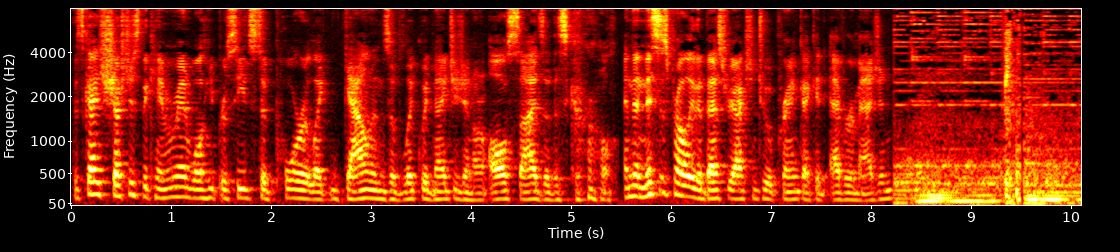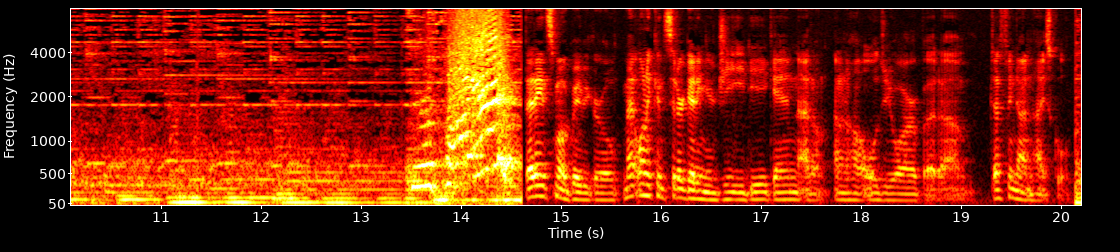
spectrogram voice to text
This guy shushes the cameraman while he proceeds to pour like gallons of liquid nitrogen on all sides of this girl. And then this is probably the best reaction to a prank I could ever imagine. That ain't smoke, baby girl. Might want to consider getting your GED again. I don't, I don't know how old you are, but um, definitely not in high school. Oh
